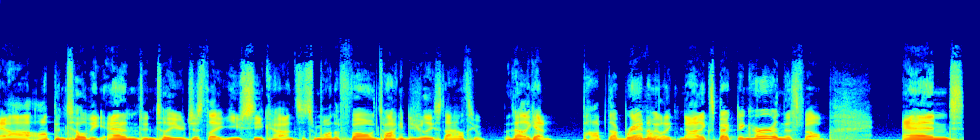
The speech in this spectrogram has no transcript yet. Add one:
uh, up until the end. Until you're just like you see Constance on the phone talking to Julie Stiles, who again popped up randomly, like not expecting her in this film, and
